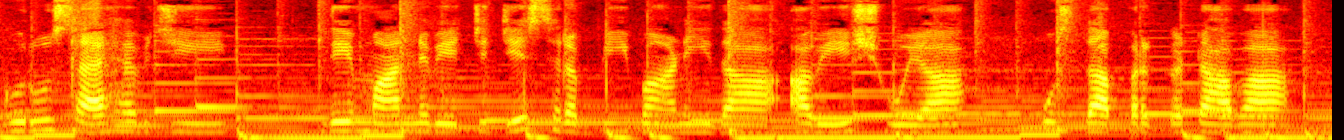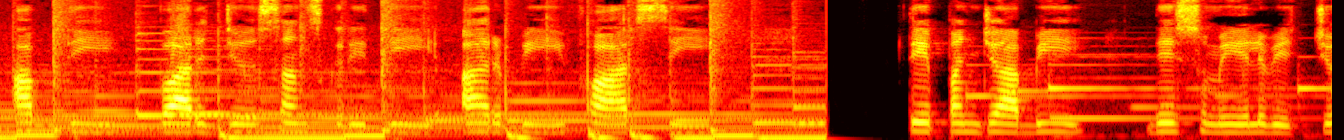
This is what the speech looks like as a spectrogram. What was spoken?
ਗੁਰੂ ਸਾਹਿਬ ਜੀ ਦੇ ਮਨ ਵਿੱਚ ਜਿਸ ਰੱਬੀ ਬਾਣੀ ਦਾ ਆਵੇਸ਼ ਹੋਇਆ, ਉਸ ਦਾ ਪ੍ਰਗਟਾਵਾ ਅਬਦੀ ਵਰਜ ਸੰਸਕ੍ਰਿਤੀ, ਅਰਬੀ, ਫਾਰਸੀ ਤੇ ਪੰਜਾਬੀ ਦੇ ਸੁਮੇਲ ਵਿੱਚ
